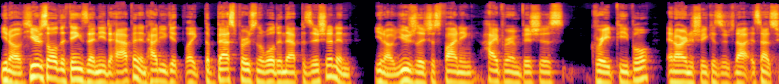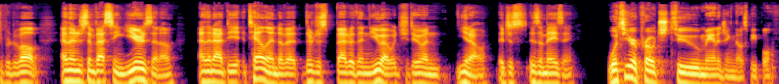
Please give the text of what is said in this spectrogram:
you know, here's all the things that need to happen, and how do you get like the best person in the world in that position? And you know, usually it's just finding hyper ambitious, great people in our industry because there's not it's not super developed, and then just investing years in them, and then at the tail end of it, they're just better than you at what you do, and you know, it just is amazing. What's your approach to managing those people?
